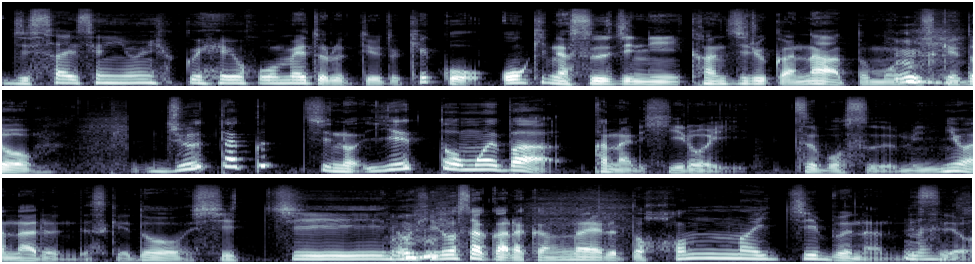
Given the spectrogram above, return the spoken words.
実際1400平方メートルっていうと結構大きな数字に感じるかなと思うんですけど 住宅地の家と思えばかなり広い坪数にはなるんですけど湿地の広さから考えるとほんの一部なんでまあすよ。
